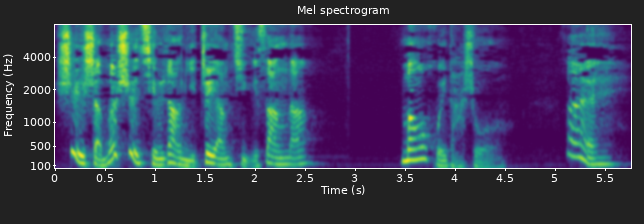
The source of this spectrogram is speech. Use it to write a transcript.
是什么事情让你这样沮丧呢？”猫回答说：“哎，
